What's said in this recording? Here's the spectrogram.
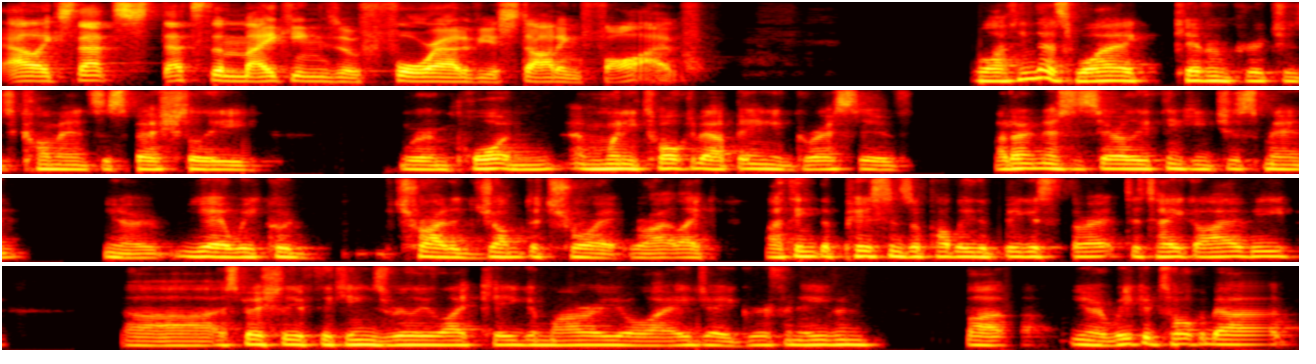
Alex, that's that's the makings of four out of your starting five. Well, I think that's why Kevin Pritchard's comments, especially, were important. And when he talked about being aggressive, I don't necessarily think he just meant, you know, yeah, we could try to jump Detroit, right? Like, I think the Pistons are probably the biggest threat to take Ivey, uh, especially if the Kings really like Keegan Murray or AJ Griffin, even. But, you know, we could talk about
